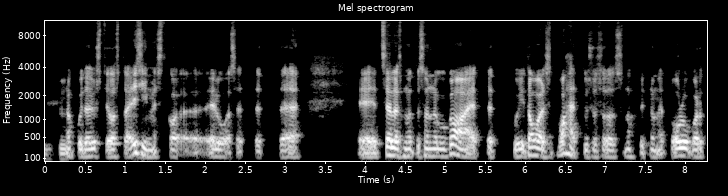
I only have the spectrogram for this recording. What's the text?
Mhm. noh, kui ta just ei osta esimest eluaset, et et selles mõttes on nagu ka, et, et kui tavaliselt vahetuse osas noh, ütleme, et olukord,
